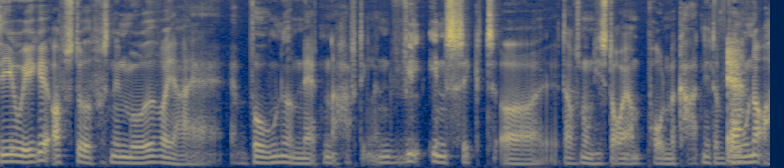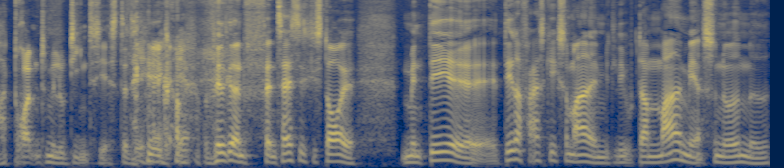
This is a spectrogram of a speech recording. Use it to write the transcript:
det er jo ikke opstået på sådan en måde, hvor jeg er vågnet om natten og haft en eller anden vild indsigt, og der var sådan nogle historier om Paul McCartney, der ja. vågner og har drømt melodien til Yesterday, ja, ja. hvilket er en fantastisk historie. Men det, øh, det er der faktisk ikke så meget af i mit liv. Der er meget mere sådan noget med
